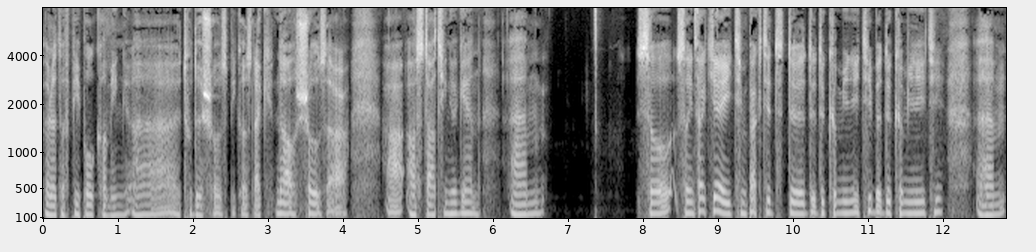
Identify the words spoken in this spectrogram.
a lot of people coming uh, to the shows because like now shows are are, are starting again. Um, so so in fact, yeah, it impacted the the, the community, but the community. Um,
